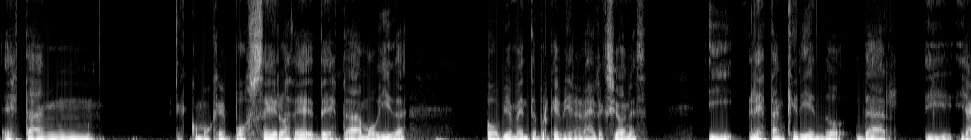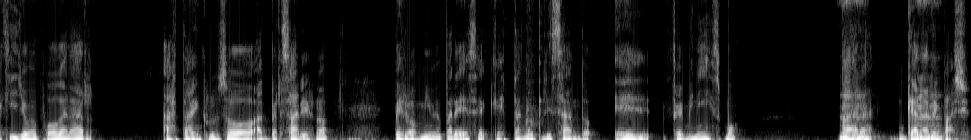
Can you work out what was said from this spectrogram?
están como que voceros de, esta movida, obviamente porque vienen las elecciones, y le están queriendo dar, y aquí yo me puedo ganar hasta incluso adversarios, ¿no? Pero a mí me parece que están utilizando el feminismo para ganar espacio.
